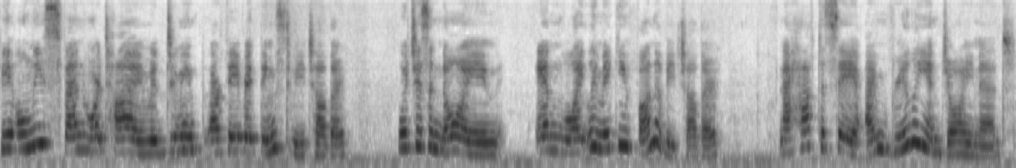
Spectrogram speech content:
We only spend more time doing our favorite things to each other, which is annoying and lightly making fun of each other. And I have to say, I'm really enjoying it.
